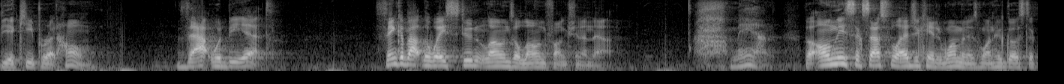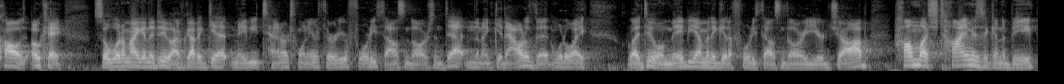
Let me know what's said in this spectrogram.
be a keeper at home. That would be it. Think about the way student loans alone function in that. Oh, Man, the only successful educated woman is one who goes to college. Okay, so what am I going to do? I've got to get maybe 10 or 20 or 30 or 40,000 dollars in debt and then I get out of it and what do I what do I do? Well, maybe I'm going to get a $40,000 a year job. How much time is it going to be?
